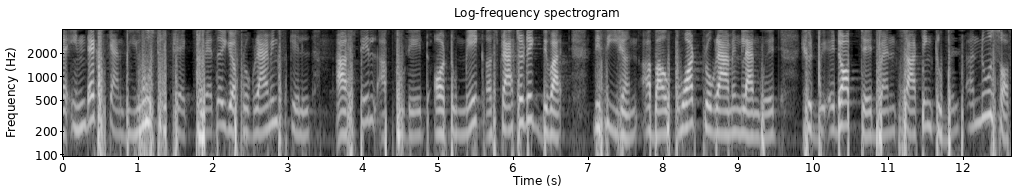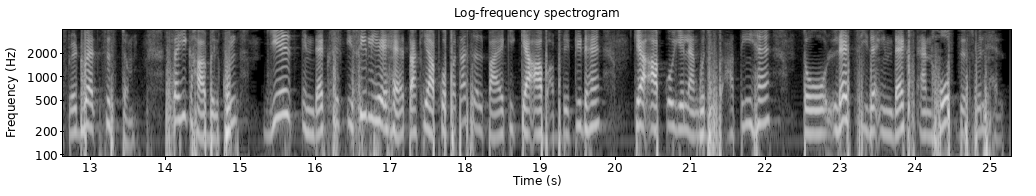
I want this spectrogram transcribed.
The index can be used to check whether your programming skill are still up to date or to make a strategic decision about what programming language should be adopted when starting to build a new software system. सही कहा बिल्कुल ये इंडेक्स सिर्फ़ इसीलिए है ताकि आपको पता चल पाए कि क्या आप अपडेटेड हैं क्या आपको ये लैंग्वेजेस आती हैं तो let's see the index and hope this will help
